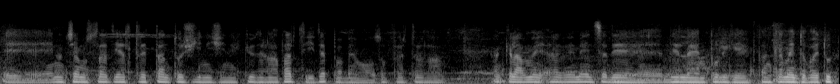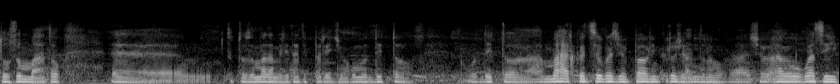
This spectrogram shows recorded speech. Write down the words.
e non siamo stati altrettanto cinici nel chiudere la partita e poi abbiamo sofferto anche la, veemenza de, dell'Empoli che francamente poi tutto sommato, eh, tutto sommato ha meritato il pareggio ma come ho detto, ho detto a Marco insomma c'è Paolo incrociandolo eh, avevo quasi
